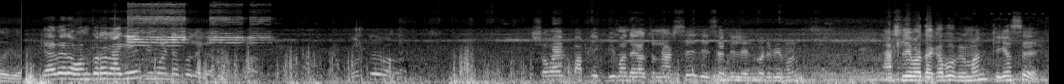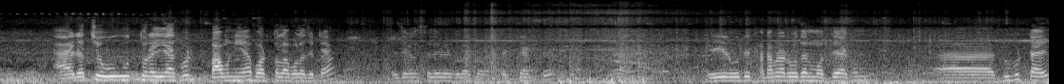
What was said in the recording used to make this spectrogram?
ওই যে। ক্যামেরা অন করার আগে বিমানটা চলে গেল। পারলাম সবাই পাবলিক বিমান দেখার জন্য আসছে, যে সাইডে লেন করে বিমান। আসলে এবার দেখাবো বিমান, ঠিক আছে? আর এটা হচ্ছে উত্তরা এয়ারপোর্ট বাউনিয়া, বটতলা বলা যেটা। এই যেখানে ছেলেমেয়েগুলো সব দেখতে আসছে। এই রোদে ঠাটাপড়া রোদের মধ্যে এখন দুপুর টাইম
